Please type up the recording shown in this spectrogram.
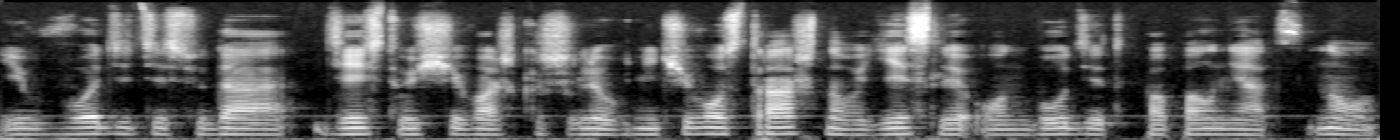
и вводите сюда действующий ваш кошелек. Ничего страшного, если он будет пополняться, ну,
